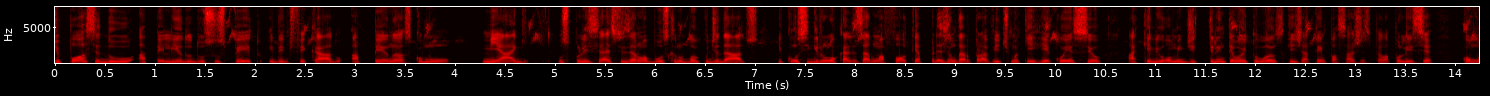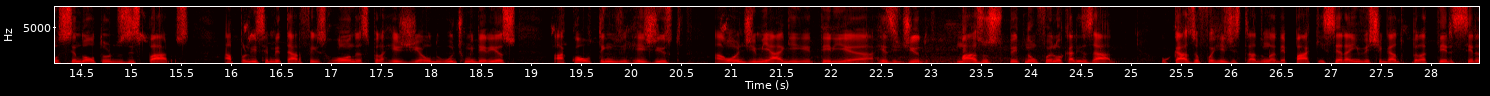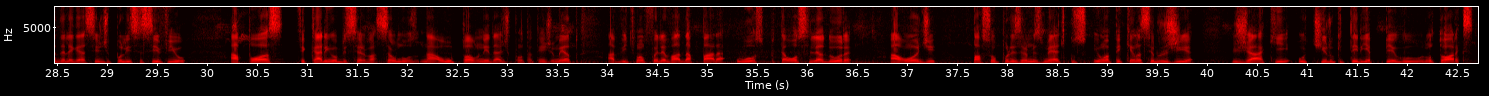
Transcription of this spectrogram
De posse do apelido do suspeito, identificado apenas como Miyagi, os policiais fizeram uma busca no banco de dados e conseguiram localizar uma foto e apresentar para a vítima que reconheceu aquele homem de 38 anos que já tem passagens pela polícia como sendo o autor dos disparos. A polícia militar fez rondas pela região do último endereço, a qual tem registro aonde Miyagi teria residido, mas o suspeito não foi localizado. O caso foi registrado na DEPAC e será investigado pela terceira delegacia de Polícia Civil. Após ficar em observação na UPA, Unidade de Pronto Atendimento, a vítima foi levada para o Hospital Auxiliadora, aonde passou por exames médicos e uma pequena cirurgia, já que o tiro que teria pego no tórax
